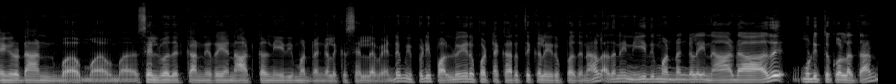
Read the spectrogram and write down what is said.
எங்களோட நான் செல்வதற்கான நிறைய நாட்கள் நீதிமன்றங்களுக்கு செல்ல வேண்டும். இப்படி பல்வேறுபட்ட கருத்துக்கள் இருப்பதனால் அதனை நீதிமன்றங்களை நாடாது முடித்துக்கொள்ளத்தான்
